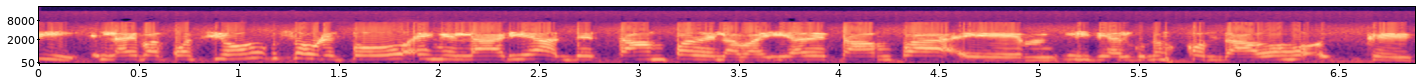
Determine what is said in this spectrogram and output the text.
Sí, la evacuación sobre todo en el área de Tampa, de la bahía de Tampa eh, y de algunos condados que,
